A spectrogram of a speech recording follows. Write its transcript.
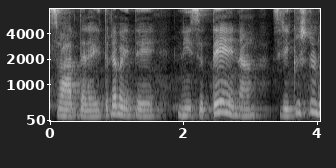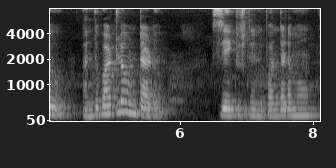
స్వార్థరహితుడవైతే నీ సొత్తే అయిన శ్రీకృష్ణుడు అందుబాటులో ఉంటాడు. శ్రీకృష్ణుని పొందడము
